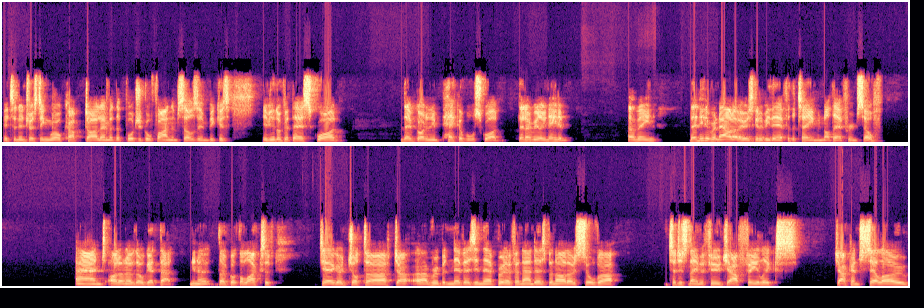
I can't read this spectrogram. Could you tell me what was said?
it's an interesting World Cup dilemma that Portugal find themselves in because if you look at their squad, they've got an impeccable squad. They don't really need him. I mean, they need a Ronaldo who's going to be there for the team and not there for himself. And I don't know if they'll get that. You know, they've got the likes of Diogo Jota, uh, Ruben Neves in there, Bruno Fernandes, Bernardo Silva, to just name a few, João Felix, João Cancelo,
